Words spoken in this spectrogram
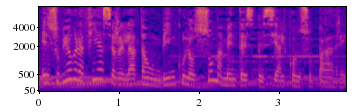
En su biografía se relata un vínculo sumamente especial con su padre,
